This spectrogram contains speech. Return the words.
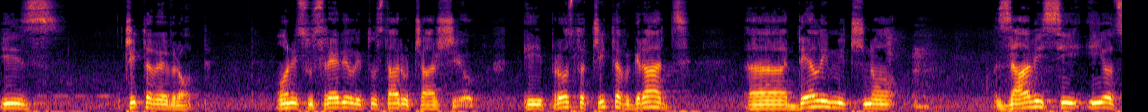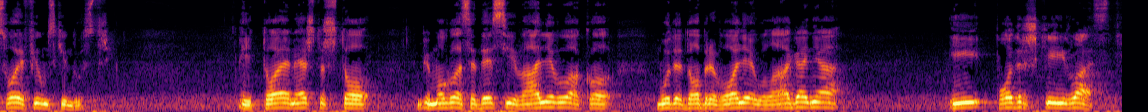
iz čitave Evrope. Oni su sredili tu staru čaršiju i prosto čitav grad uh, delimično zavisi i od svoje filmske industrije. I to je nešto što bi moglo da se desi i Valjevu ako bude dobre volje, ulaganja i podrške i vlasti.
